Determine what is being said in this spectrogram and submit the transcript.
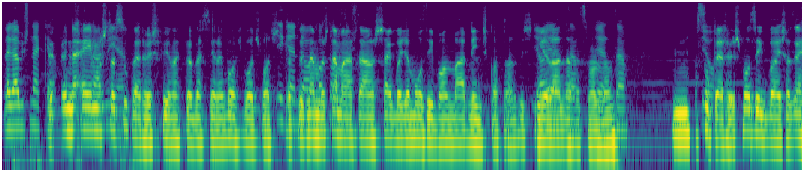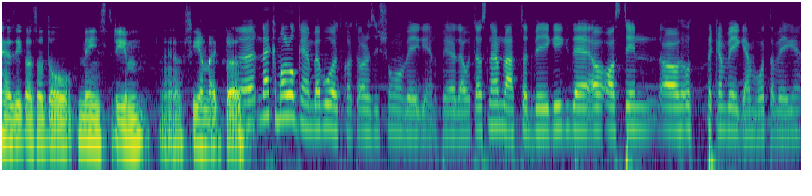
Legalábbis nekem. Ne, én most milyen. a szuperhős filmekről beszélek, bocs, bocs, bocs. Igen, Tehát, hogy nem most nem általánosságban, hogy a moziban már nincs katarzis, ja, nyilván értem, nem ezt mondom. Értem. Hm. A szuperhős mozikban és az ehhez igazodó mainstream eh, filmekből. Nekem a Loganben volt katarzisom a végén például. Te azt nem láttad végig, de azt én, a, ott nekem végén volt a végén.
